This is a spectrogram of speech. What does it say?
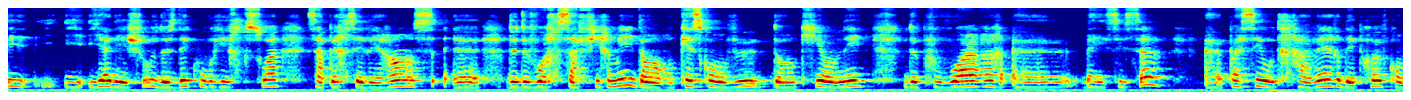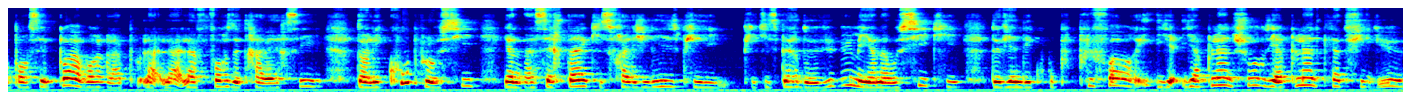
Il y, a des choses de se découvrir soi, sa persévérance, euh, de devoir s'affirmer dans qu'est-ce qu'on veut, dans qui on est, de pouvoir, euh, ben c'est ça, euh, passer au travers d'épreuves qu'on pensait pas avoir la, la, la, force de traverser. Dans les couples aussi, il y en a certains qui se fragilisent puis, puis qui se perdent de vue, mais il y en a aussi qui deviennent des couples plus forts. Il y, il y a plein de choses, il y a plein de cas de figure,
